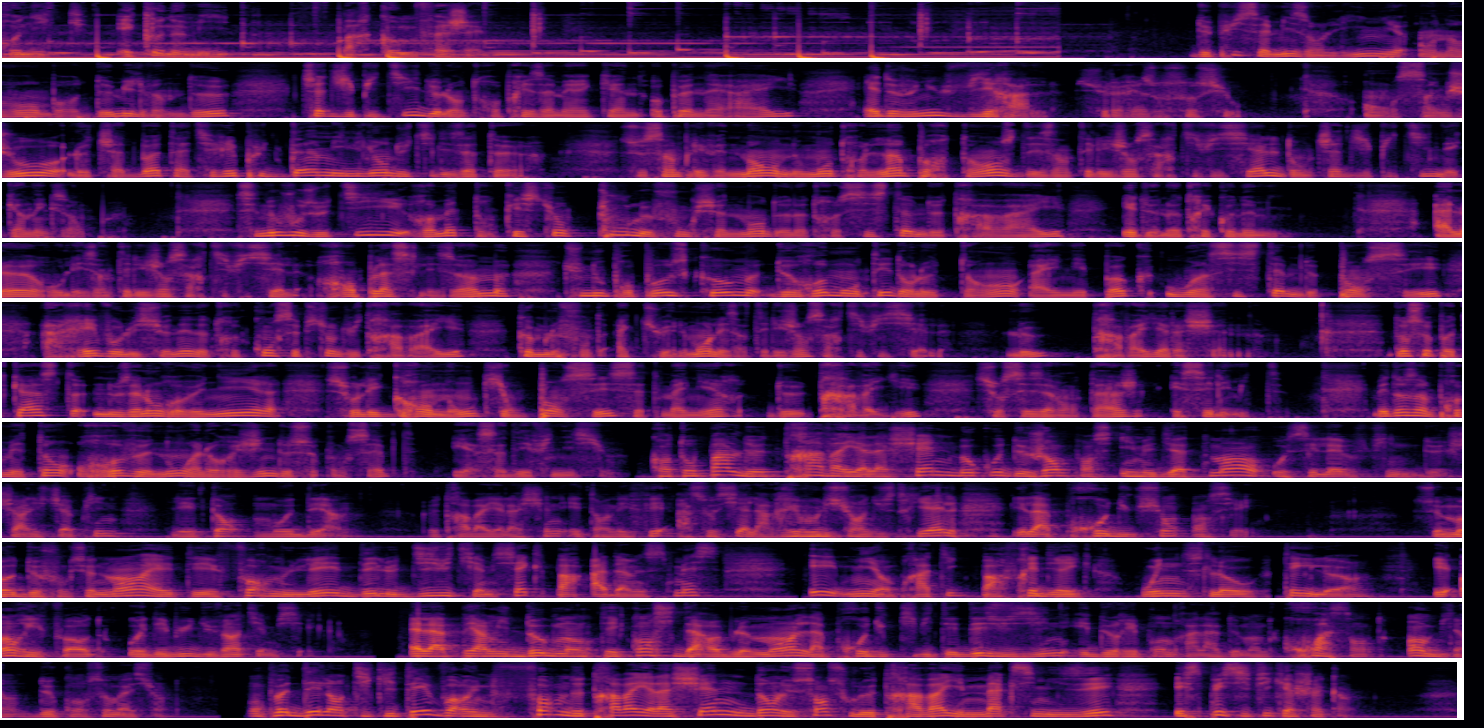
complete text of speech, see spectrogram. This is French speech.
chronique Économie par Com Faget. Depuis sa mise en ligne en novembre 2022, ChatGPT de l'entreprise américaine OpenAI est devenu viral sur les réseaux sociaux. En 5 jours, le chatbot a attiré plus d'un million d'utilisateurs. Ce simple événement nous montre l'importance des intelligences artificielles dont ChatGPT n'est qu'un exemple. Ces nouveaux outils remettent en question tout le fonctionnement de notre système de travail et de notre économie. À l'heure où les intelligences artificielles remplacent les hommes, tu nous proposes comme de remonter dans le temps à une époque où un système de pensée a révolutionné notre conception du travail, comme le font actuellement les intelligences artificielles, le travail à la chaîne. Dans ce podcast, nous allons revenir sur les grands noms qui ont pensé cette manière de travailler, sur ses avantages et ses limites. Mais dans un premier temps, revenons à l'origine de ce concept et à sa définition. Quand on parle de travail à la chaîne, beaucoup de gens pensent immédiatement au célèbre film de Charlie Chaplin, Les temps modernes. Le travail à la chaîne est en effet associé à la révolution industrielle et la production en série. Ce mode de fonctionnement a été formulé dès le XVIIIe siècle par Adam Smith et mis en pratique par Frederick Winslow Taylor et Henry Ford au début du XXe siècle. Elle a permis d'augmenter considérablement la productivité des usines et de répondre à la demande croissante en biens de consommation. On peut dès l'Antiquité voir une forme de travail à la chaîne dans le sens où le travail est maximisé et spécifique à chacun.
